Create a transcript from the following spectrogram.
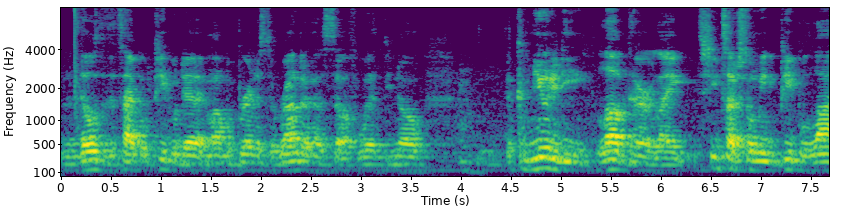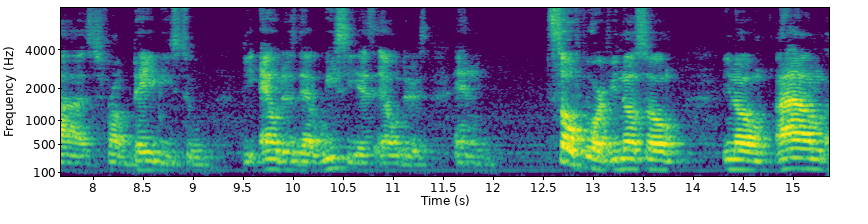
And those are the type of people that Mama Brenda surrounded herself with, you know. The community loved her. Like, she touched so many people's lives, from babies to the elders that we see as elders, and so forth, you know. So, you know, um,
